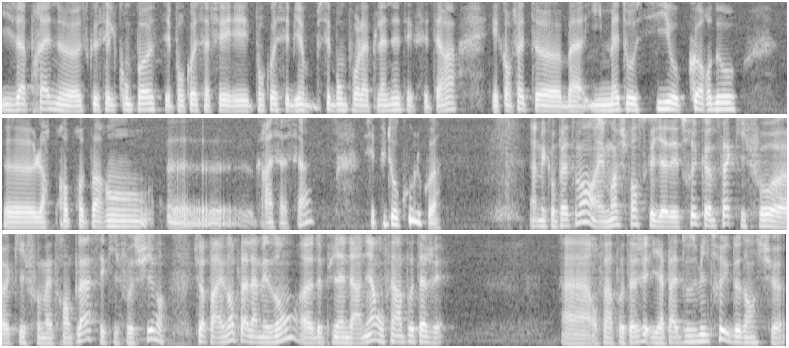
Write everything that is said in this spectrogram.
ils apprennent euh, ce que c'est le compost et pourquoi ça fait, pourquoi c'est bien, c'est bon pour la planète, etc. Et qu'en fait, bah, ils mettent aussi au cordeau leurs propres parents grâce à ça, c'est plutôt cool, quoi. Ah mais complètement. Et moi je pense qu'il y a des trucs comme ça qu'il faut euh, qu'il faut mettre en place et qu'il faut suivre. Tu vois par exemple à la maison euh, depuis l'année dernière on fait un potager. Euh, on fait un potager. Il n'y a pas 12 000 trucs dedans, si tu veux.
